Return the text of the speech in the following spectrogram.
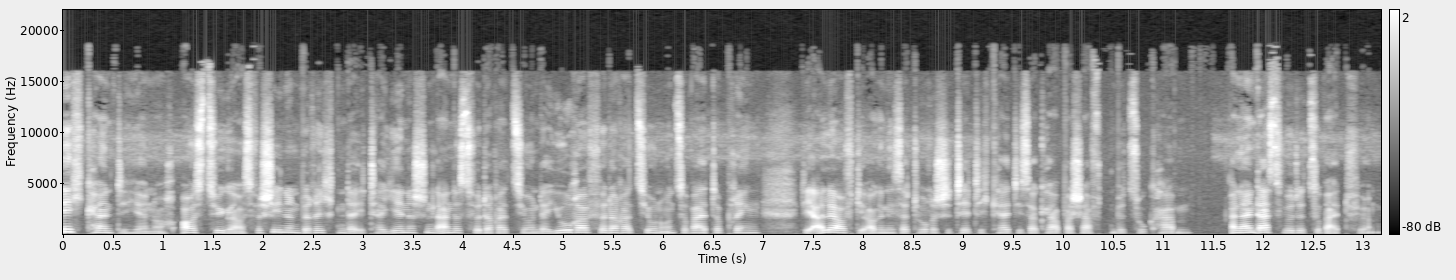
Ich könnte hier noch Auszüge aus verschiedenen Berichten der italienischen Landesföderation, der Juraföderation und so bringen, die alle auf die organisatorische Tätigkeit dieser Körperschaften Bezug haben. Allein das würde zu weit führen.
